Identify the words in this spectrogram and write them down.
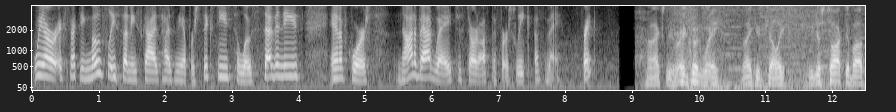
We are expecting mostly sunny skies, highs in the upper 60s to low 70s, and of course, not a bad way to start off the first week of May. Actually, a very good way. Thank you, Kelly. We just talked about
